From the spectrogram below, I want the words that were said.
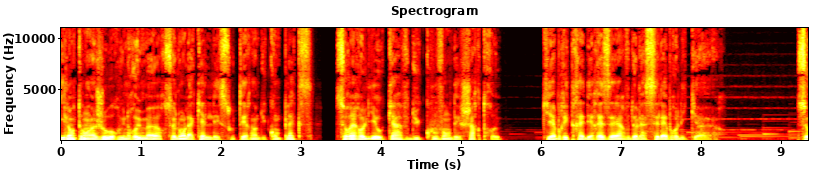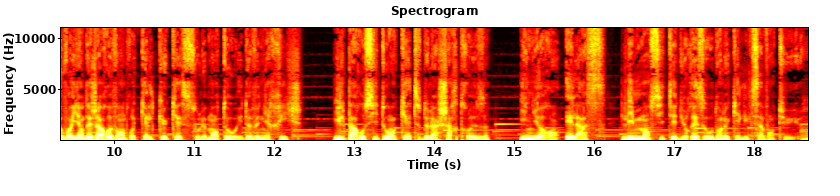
Il entend un jour une rumeur selon laquelle les souterrains du complexe seraient reliés aux caves du couvent des Chartreux, qui abriteraient des réserves de la célèbre liqueur. Se voyant déjà revendre quelques caisses sous le manteau et devenir riche, il part aussitôt en quête de la Chartreuse, ignorant, hélas, l'immensité du réseau dans lequel il s'aventure.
